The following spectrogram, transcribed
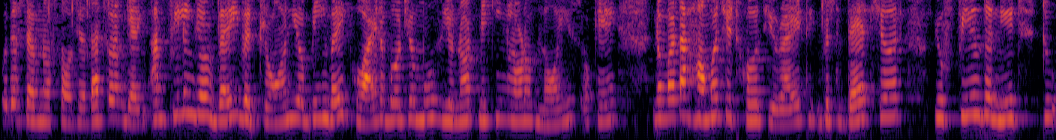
With the seven of swords here. That's what i'm getting. I'm feeling you're very withdrawn. You're being very quiet about your moves. You're not making a lot of noise okay? No matter how much it hurts you right? With death here you feel the need to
